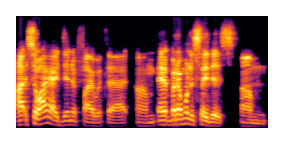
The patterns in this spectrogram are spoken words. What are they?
I, so I identify with that. Um, and, but I want to say this, um,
